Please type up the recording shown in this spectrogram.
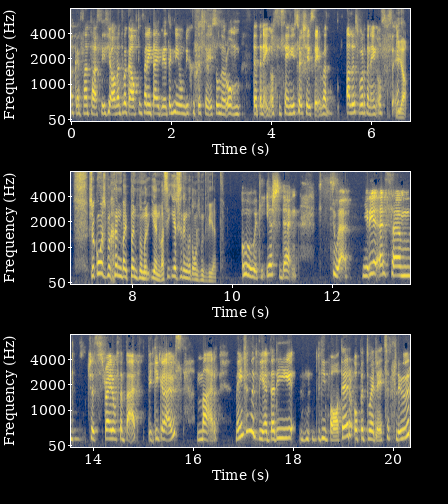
Okay, fantasties. Ja, want ook halfte van die tyd weet ek nie om die goed te sê sonder om dit in Engels te sê nie, soos jy sê, want alles word in Engels gesê. Ja. So kom ons begin by punt nommer 1. Wat is die eerste ding wat ons moet weet? Ooh, die eerste ding. So, hierdie is um just straight off the bat, bietjie gross, maar mense moet weet dat die die water op 'n toilet se vloer,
